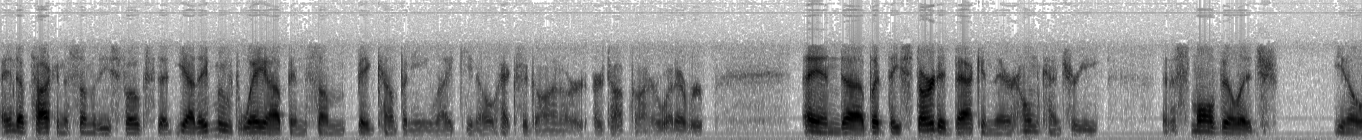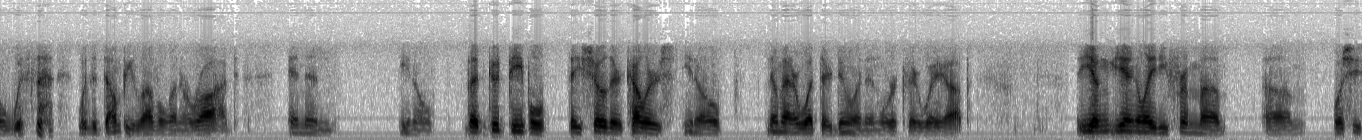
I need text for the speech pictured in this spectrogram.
end up talking to some of these folks that yeah they've moved way up in some big company like you know Hexagon or or Topcon or whatever, and uh, but they started back in their home country in a small village, you know, with with a dumpy level and a rod, and then you know, but good people they show their colors, you know, no matter what they're doing and work their way up. The young young lady from uh, um, well, she's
